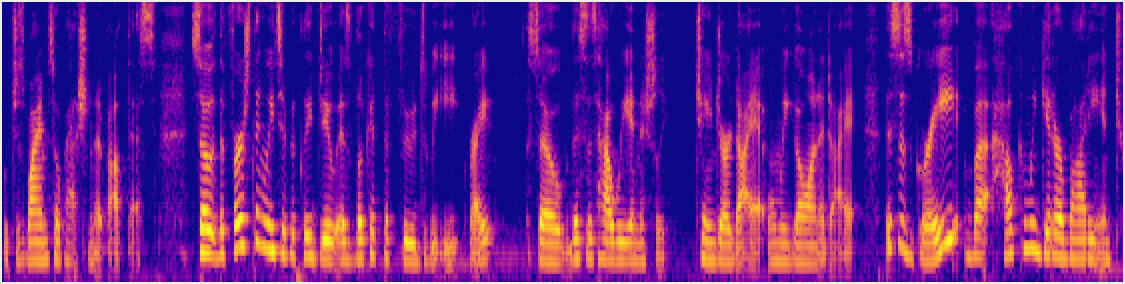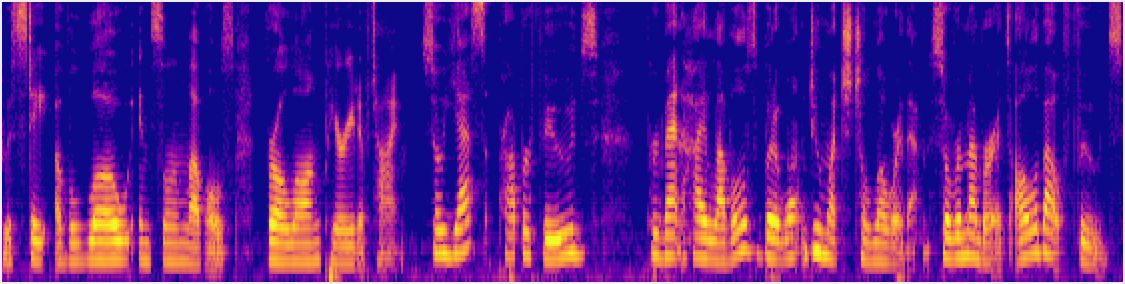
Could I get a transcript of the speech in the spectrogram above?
which is why I'm so passionate about this. So, the first thing we typically do is look at the foods we eat, right? So, this is how we initially change our diet when we go on a diet. This is great, but how can we get our body into a state of low insulin levels for a long period of time? So, yes, proper foods prevent high levels, but it won't do much to lower them. So remember, it's all about foods.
